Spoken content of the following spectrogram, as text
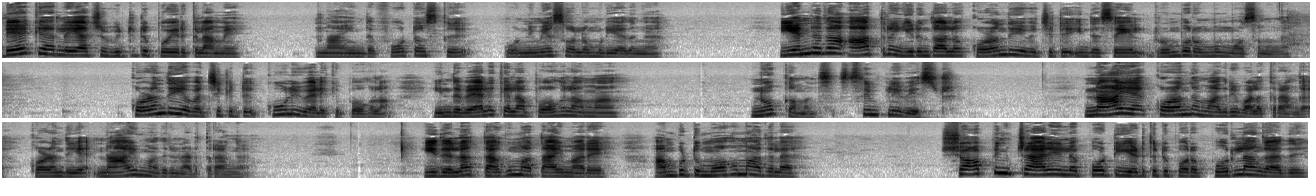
டே கேர்லையாச்சும் விட்டுட்டு போயிருக்கலாமே. நான் இந்த போட்டோஸ்க்கு ஒண்ணுமே சொல்ல முடியாதுங்க. என்னதான் ஆத்திரம் இருந்தாலும் குழந்தைய வச்சுட்டு இந்த செயல் ரொம்ப ரொம்ப மோசமுங்க. குழந்தைய வச்சுக்கிட்டு கூலி வேலைக்கு போகலாம். இந்த வேலைக்கெல்லாம் போகலாமா? நோ கமெண்ட்ஸ் சிம்பிளி வேஸ்ட் நாயை குழந்தை மாதிரி வளர்க்குறாங்க. குழந்தைய நாய் மாதிரி நடத்துகிறாங்க இதெல்லாம் தகுமா தாய்மாரே? அம்புட்டு மோகமா அதில்? ஷாப்பிங் ட்ராலியில் போட்டு எடுத்துகிட்டு போகிற பொருளாங்க அது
